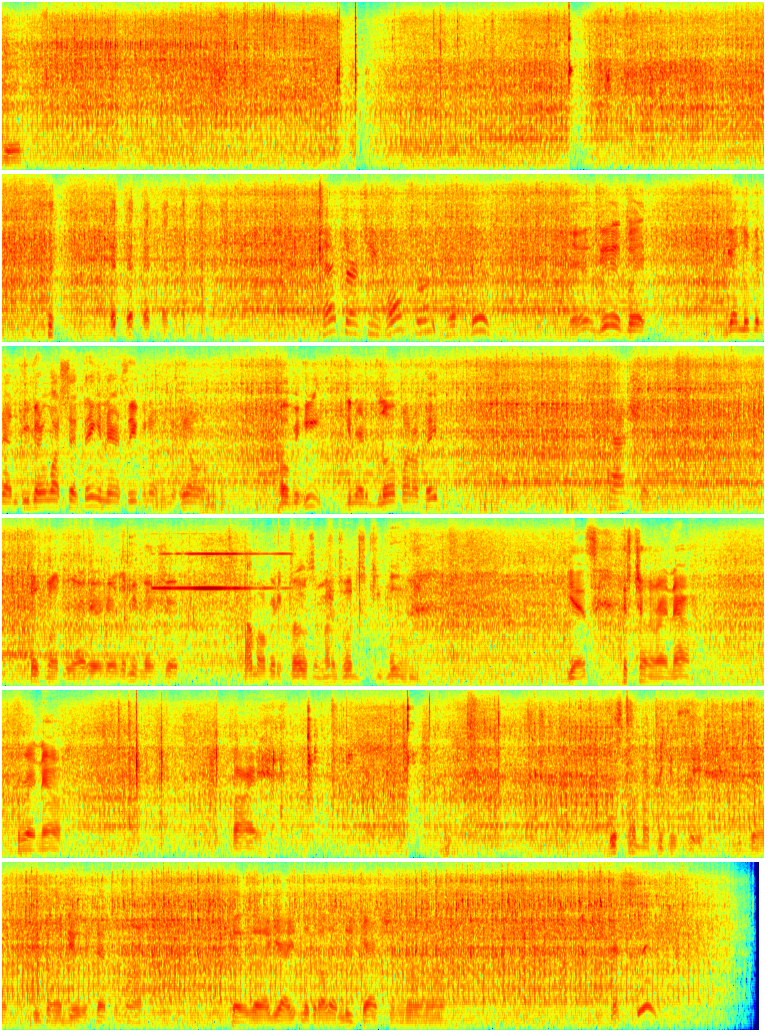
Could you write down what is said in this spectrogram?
good. That 13 volts though, that's good. Yeah, it's good, but you got a little bit of that. You better watch that thing in there and see if it don't, it don't overheat. Getting ready to blow up on our paper. Shit. This mother right here. Here, let me make sure. I'm already frozen. Might as well just keep moving. Yes, it's chilling right now. For right now. All right. This time I think it's safe. He's going. He's going to deal with that tomorrow. Cause uh, yeah, look at all that leak action going on. That's it.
